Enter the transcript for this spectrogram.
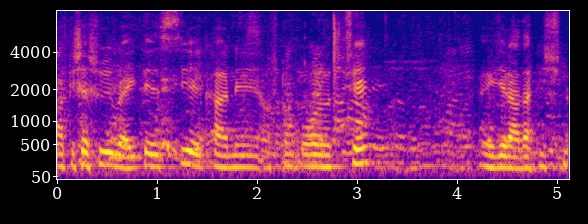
কাকি শাশুড়ির বাড়িতে এসেছি, এখানে অষ্টম পর হচ্ছে। এই যে রাধাকৃষ্ণ।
